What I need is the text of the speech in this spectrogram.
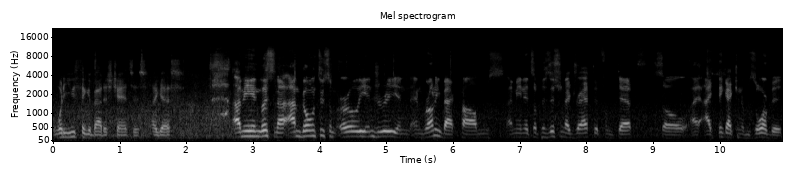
what do you think about his chances? I guess. I mean, listen, I, am going through some early injury and, and running back problems. I mean, it's a position I drafted from depth, so I, I think I can absorb it.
